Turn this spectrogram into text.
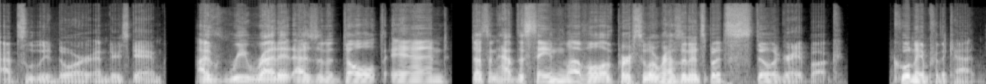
absolutely adore Ender's Game. I've reread it as an adult and doesn't have the same level of personal resonance, but it's still a great book. Cool name for the cat.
